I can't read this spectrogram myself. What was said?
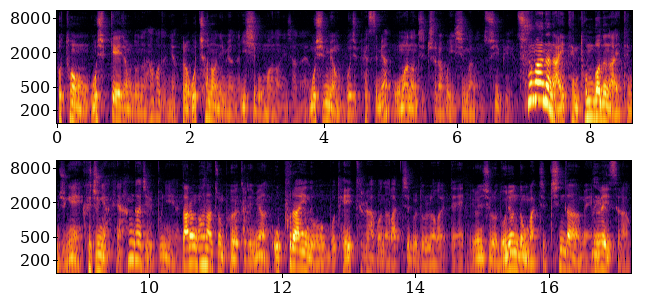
보통 50개 정도는 하거든요. 그럼 5천 원이면 25만 원이잖아요. 50명 모집했으면 5만 원 지출하고 20만 원 수입이에요. 수많은 아이템 돈 버는 아이템 중에 그 중에 그냥 한 가지일 뿐이에요. 다른 거 하나 좀 보여드리면 오프라인으로 뭐 데이트를 하거나 맛집을 놀러 갈 때 이런 식으로 논현동 맛집 친 다음에 플레이스라고.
